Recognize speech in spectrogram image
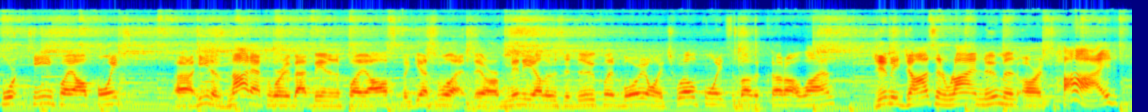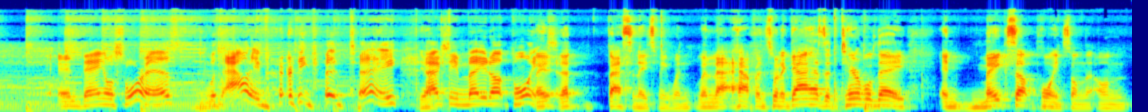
14 playoff points. Uh, he does not have to worry about being in the playoffs, but guess what? There are many others that do. Clint Bowyer only 12 points above the cutoff line. Jimmie Johnson Ryan Newman are tied. And Daniel Suarez, without a very good day, Yeah. actually made up points. That fascinates me when, when that happens. When a guy has a terrible day and makes up points on the, on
